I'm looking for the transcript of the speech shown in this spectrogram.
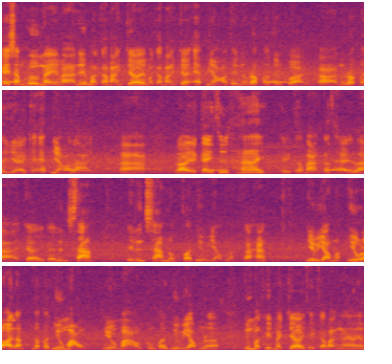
cây sâm hương này mà nếu mà các bạn chơi mà các bạn chơi ép nhỏ thì nó rất là tuyệt vời. À, nó rất là dễ cho ép nhỏ lại. À, rồi cây thứ hai thì các bạn có thể là chơi cây linh sam. Thì linh sam nó có nhiều giọng lắm cả ha nhiều giọng lắm nhiều loại lắm. Nó có nhiều màu nhiều màu cũng có nhiều giống nữa. Nhưng mà khi mà chơi thì các bạn à,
